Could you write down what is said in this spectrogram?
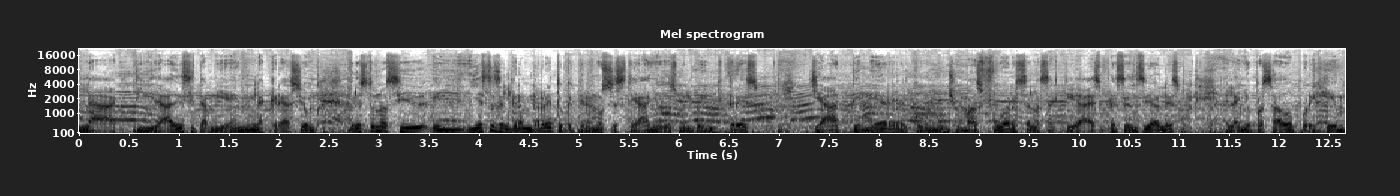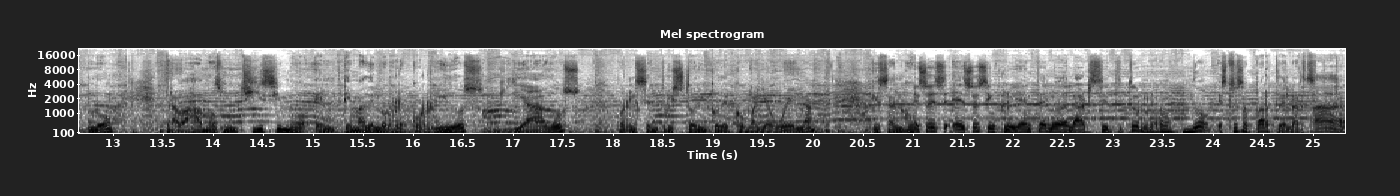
las actividades y también la creación. Pero esto no ha sido, y este es el gran reto que tenemos este año 2023, ya tener con mucho más fuerza las actividades presenciales. El año pasado, por ejemplo, trabajamos muchísimo el tema de los recorridos guiados por el centro histórico de Comayagüela, que es algo... Eso es, eso es incluyente lo del Art City Tour, ¿no? No, esto es aparte del Art City ah,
